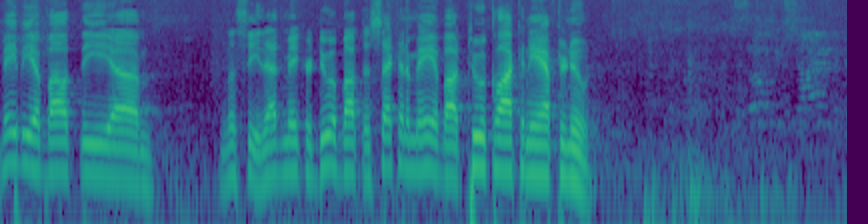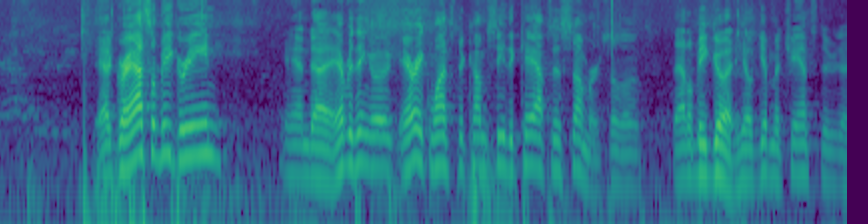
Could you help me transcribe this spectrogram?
maybe about the, um, let's see, that'd make her due about the 2nd of May, about 2 o'clock in the afternoon. That grass will be green, and uh, everything. Uh, Eric wants to come see the calves this summer, so that'll be good. He'll give him a chance to uh,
